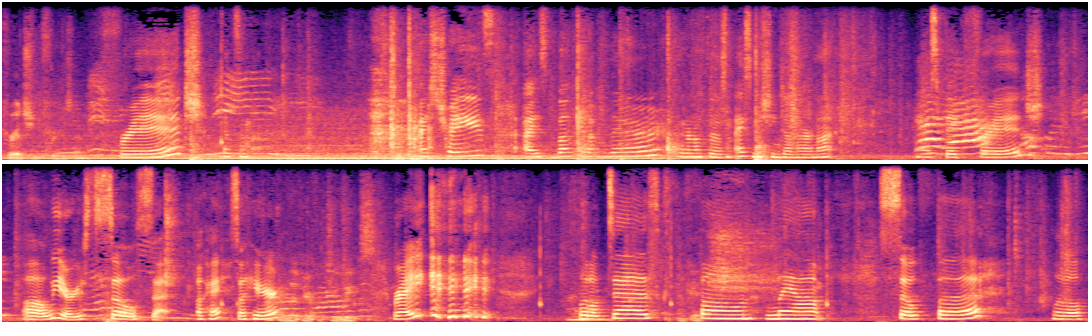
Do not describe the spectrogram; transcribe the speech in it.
Fridge and freezer. fridge. Got some ice trays, ice bucket up there. I don't know if there's an ice machine down there or not. Nice big fridge. Oh, we are so set. Okay, so here, I live here for two weeks. right? little desk, Okay. phone, lamp, sofa, little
